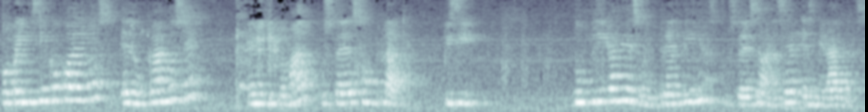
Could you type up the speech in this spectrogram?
Con 25 códigos, educándose en el diplomado, ustedes son plata. Y si duplican eso en tres líneas, ustedes se van a hacer esmeraldas.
